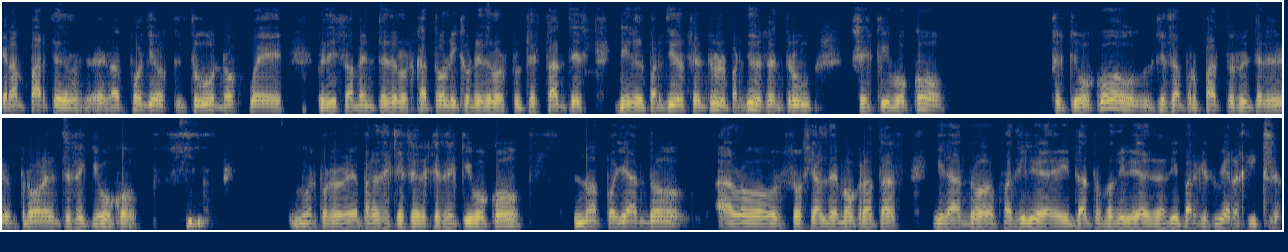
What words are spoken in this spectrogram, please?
gran parte del apoyo que tuvo no fue precisamente de los católicos ni de los protestantes ni del partido Centrum. El partido Centrum se equivocó, se equivocó quizá por pactos o intereses, probablemente se equivocó. No parece que se, que se equivocó no apoyando a los socialdemócratas y dando facilidades y dando facilidades así para que subiera Hitler.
